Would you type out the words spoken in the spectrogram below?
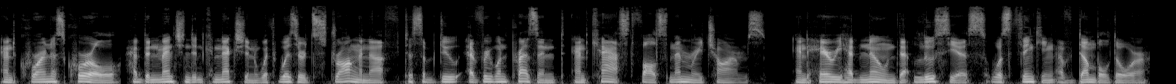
and Quirinus Quirrell had been mentioned in connection with wizards strong enough to subdue everyone present and cast false memory charms, and Harry had known that Lucius was thinking of Dumbledore.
